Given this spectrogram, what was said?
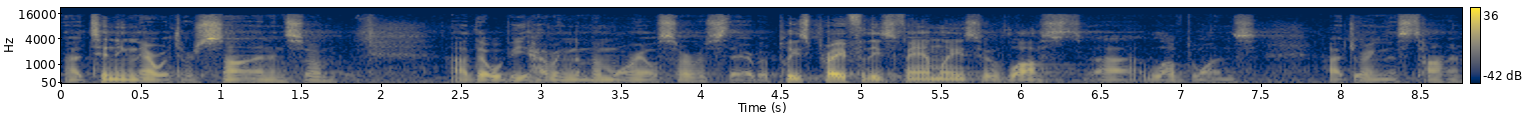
attending there with her son, and so uh, they will be having the memorial service there. But please pray for these families who have lost uh, loved ones uh, during this time.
